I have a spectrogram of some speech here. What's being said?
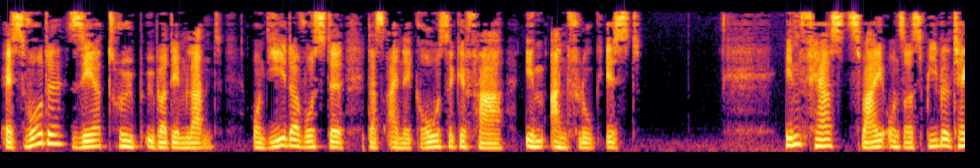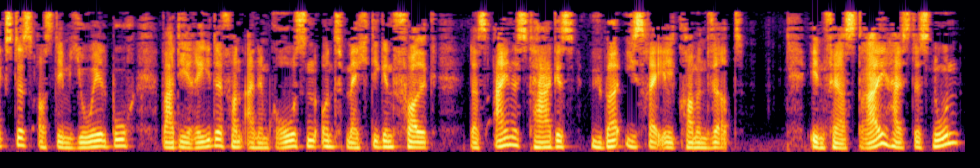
Es wurde sehr trüb über dem Land, und jeder wusste, dass eine große Gefahr im Anflug ist. In Vers 2 unseres Bibeltextes aus dem Joelbuch war die Rede von einem großen und mächtigen Volk, das eines Tages über Israel kommen wird. In Vers 3 heißt es nun,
